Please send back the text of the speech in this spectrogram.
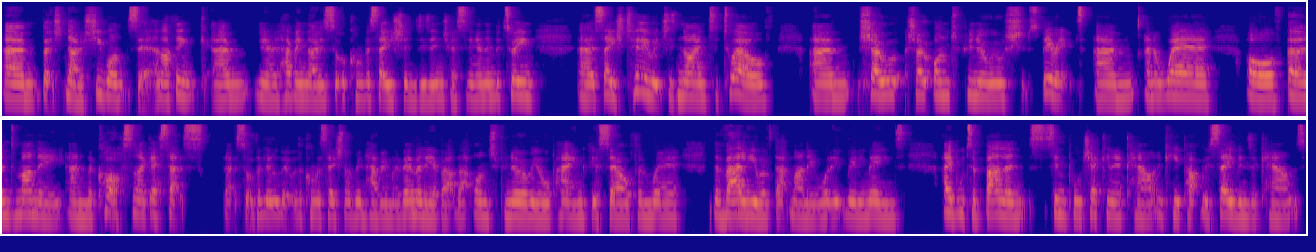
Um, but no, she wants it. And I think, um, you know, having those sort of conversations is interesting. And then between uh, stage two, which is nine to 12, um, show show entrepreneurial spirit um, and aware of earned money and the costs. And I guess that's that's sort of a little bit with the conversation I've been having with Emily about that entrepreneurial paying for yourself and where the value of that money, what it really means. Able to balance simple checking account and keep up with savings accounts.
